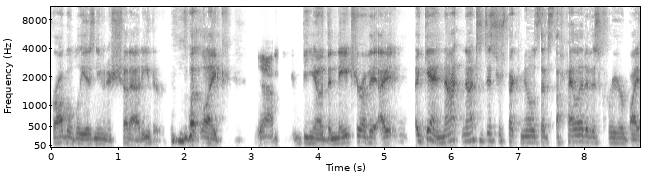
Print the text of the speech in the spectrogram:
probably isn't even a shutout either. but like yeah you know the nature of it i again not not to disrespect mills that's the highlight of his career by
